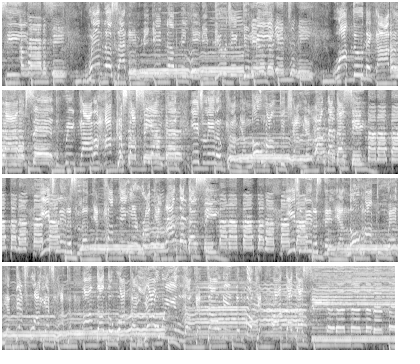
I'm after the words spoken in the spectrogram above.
sea, When the sudden begin the beginning music to music me. Little come ya know how to jam ya under the sea. Each little slug ya cutting a rug ya under the sea. Each little snail ya know how to wed ya. That's why it's hot under the water. Yeah, we look ya down in the muck ya under the sea.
